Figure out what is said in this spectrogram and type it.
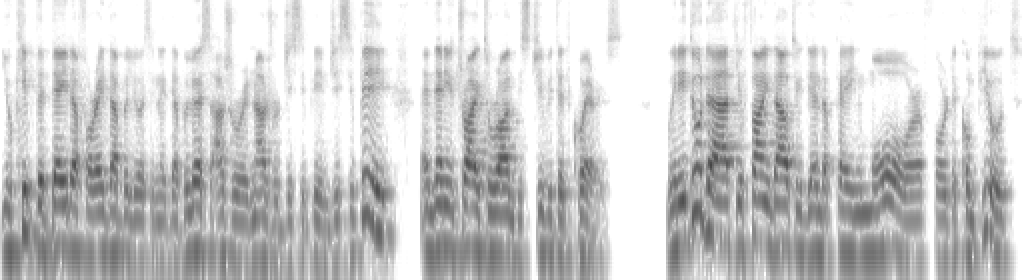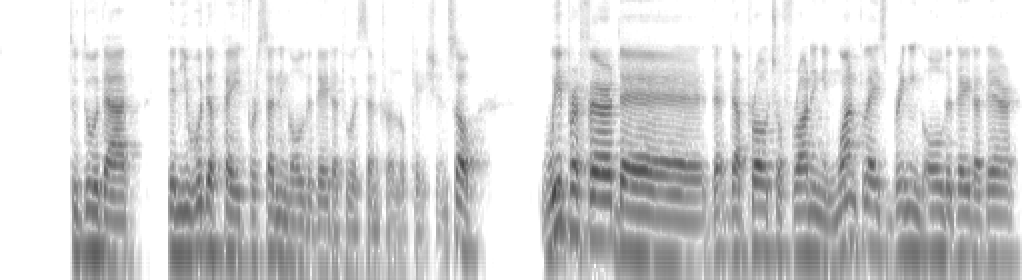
you keep the data for AWS in AWS, Azure in Azure, GCP in GCP, and then you try to run distributed queries. When you do that, you find out you end up paying more for the compute to do that than you would have paid for sending all the data to a central location. So we prefer the, the, the, approach of running in one place, bringing all the data there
